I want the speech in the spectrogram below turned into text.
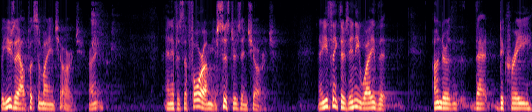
But usually, I'll put somebody in charge, right? And if it's the four of them, your sister's in charge. Now, you think there's any way that under that decree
